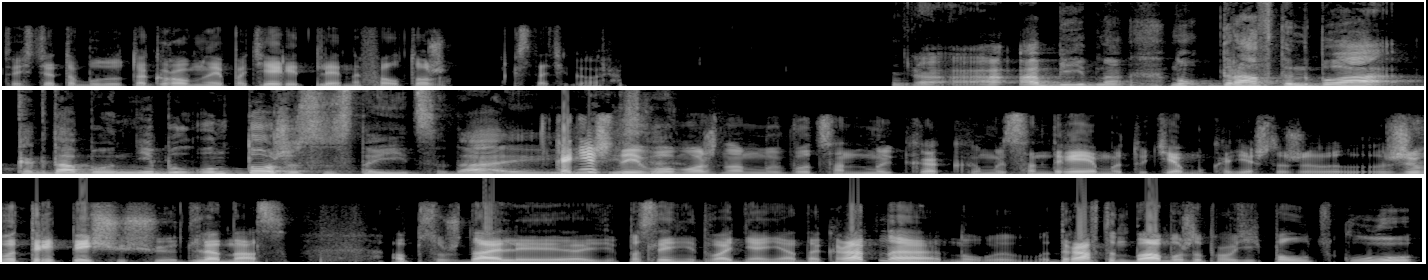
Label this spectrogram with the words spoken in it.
То есть это будут огромные потери для НФЛ тоже, кстати говоря. А, а, обидно. Ну, драфт НБА, когда бы он ни был, он тоже состоится, да? Конечно, и, его можно, мы вот мы как мы с Андреем эту тему, конечно же, животрепещущую для нас обсуждали последние два дня неоднократно. Ну, драфт НБА можно проводить по олдскулу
